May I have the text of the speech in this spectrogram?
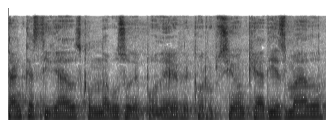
tan castigados con un abuso de poder, de corrupción, que ha diezmado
